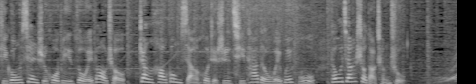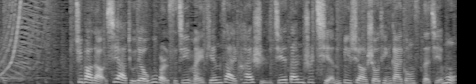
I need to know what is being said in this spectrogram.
提供现实货币作为报酬、账号共享或者是其他的违规服务，都将受到惩处。据报道，西雅图的 Uber 司机每天在开始接单之前，必须要收听该公司的节目。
